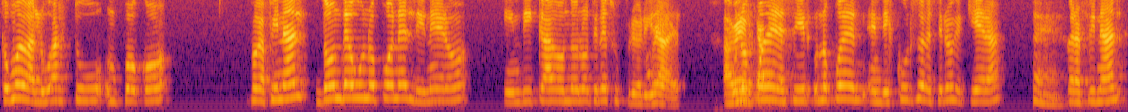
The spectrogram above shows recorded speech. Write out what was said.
¿Cómo evalúas tú un poco? Porque al final, donde uno pone el dinero indica dónde uno tiene sus prioridades. uno puede decir, uno puede en discurso decir lo que quiera, pero al final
